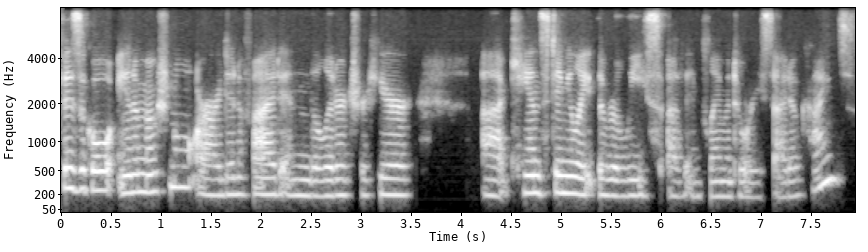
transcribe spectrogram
physical and emotional, are identified in the literature here, uh, can stimulate the release of inflammatory cytokines.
